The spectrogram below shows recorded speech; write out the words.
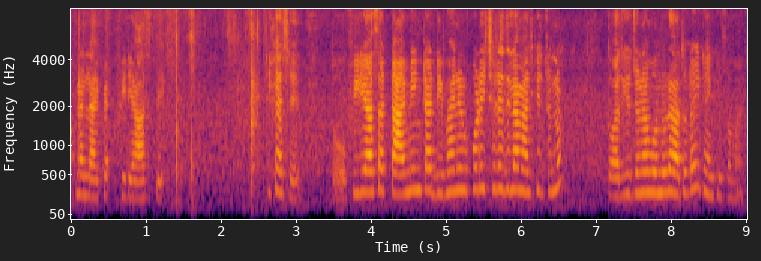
আপনার লাইফে ফিরে আসবে। ঠিক আছে? তো ফিরে আসার টাইমিংটা ডিভাইনের উপরেই ছেড়ে দিলাম আজকের জন্য। তো আজকের জন্য বন্ধুরা এতটাই। থ্যাংক ইউ সো মাচ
